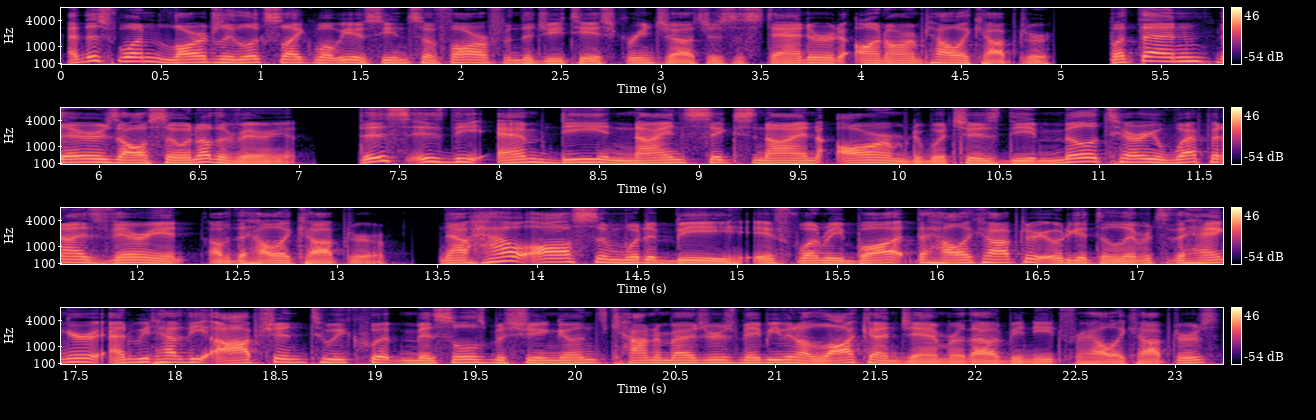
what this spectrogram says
And this one largely looks like what we have seen so far from the GTA screenshots, just a standard unarmed helicopter. But then, there's also another variant. This is the MD-969 Armed, which is the military weaponized variant of the helicopter. Now, how awesome would it be if when we bought the helicopter, it would get delivered to the hangar and we'd have the option to equip missiles, machine guns, countermeasures, maybe even a lock-on jammer. That would be neat for helicopters.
